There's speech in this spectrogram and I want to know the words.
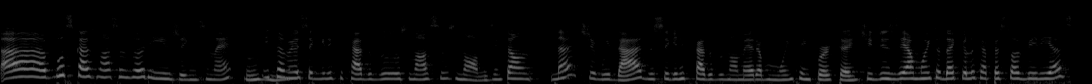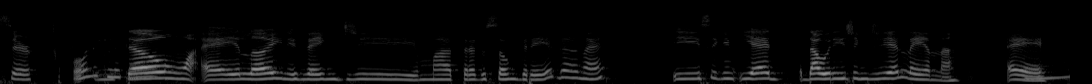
a buscar as nossas origens, né? Uhum. E também o significado dos nossos nomes. Então, na antiguidade, o significado do nome era muito importante e dizia muito daquilo que a pessoa viria a ser. Olha que então, legal. Então, é, Elaine vem de uma tradução grega, né? E, e é da origem de Helena. É. Hum.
